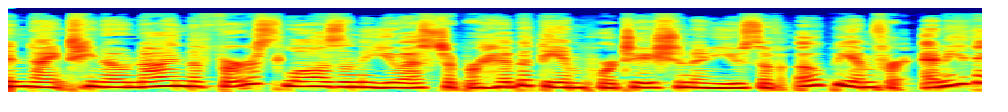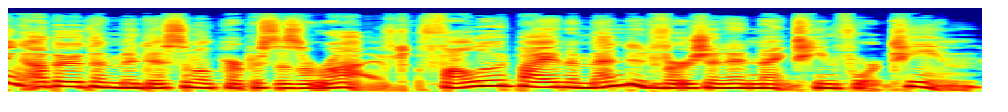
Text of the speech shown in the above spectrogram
In 1909, the first laws in the US to prohibit the importation and use of opium for anything other than medicinal purposes arrived, followed by an amended version in 1914.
